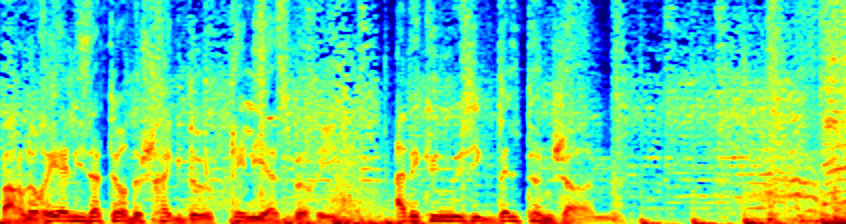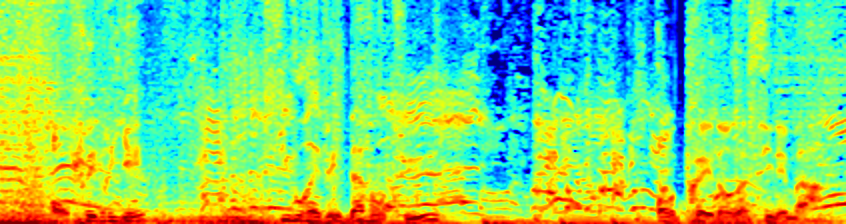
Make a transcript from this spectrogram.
par le réalisateur de Shrek 2, Kelly Asbury, avec une musique d'Elton John. En février, si vous rêvez d'aventure, entrez dans un cinéma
